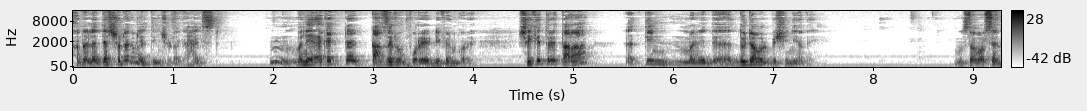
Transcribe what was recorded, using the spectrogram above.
আর নাহলে দেড়শো টাকা, নাহলে তিনশো টাকা হাইস্ট হুম মানে এক একটা কাজের উপরে ডিপেন্ড করে। সেক্ষেত্রে তারা তিন মানে দুই ডাবল বেশি নিয়ে নেয়। বুঝতে পারছেন?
